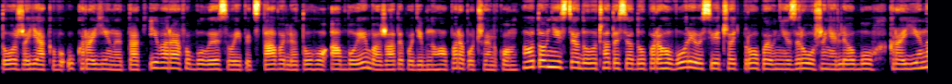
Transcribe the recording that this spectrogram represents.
Тож як в Україні, так і в РФ були свої підстави для того, аби бажати подібного перепочинку. Готовність долучатися до переговорів свідчать про певні зрушення для обох країн,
